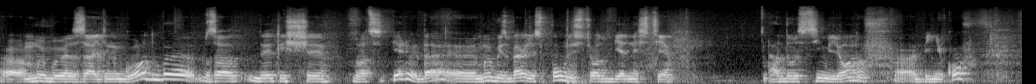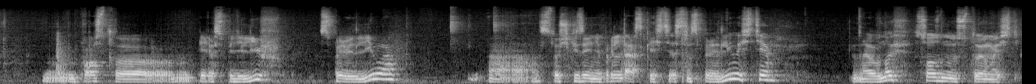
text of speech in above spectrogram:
э, мы бы за один год бы, за 2021, да, мы бы избавились полностью от бедности, от 20 миллионов бедняков, просто перераспределив справедливо, с точки зрения пролетарской, естественно, справедливости – Э, вновь созданную стоимость.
